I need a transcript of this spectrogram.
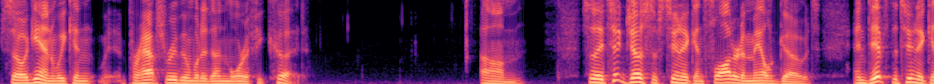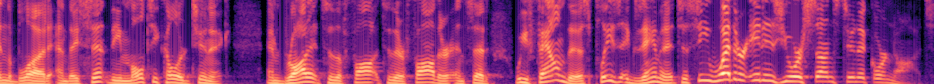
so again, we can perhaps Reuben would have done more if he could. Um, so they took Joseph's tunic and slaughtered a male goat and dipped the tunic in the blood, and they sent the multicolored tunic and brought it to the fa- to their father and said, "We found this. Please examine it to see whether it is your son's tunic or not."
